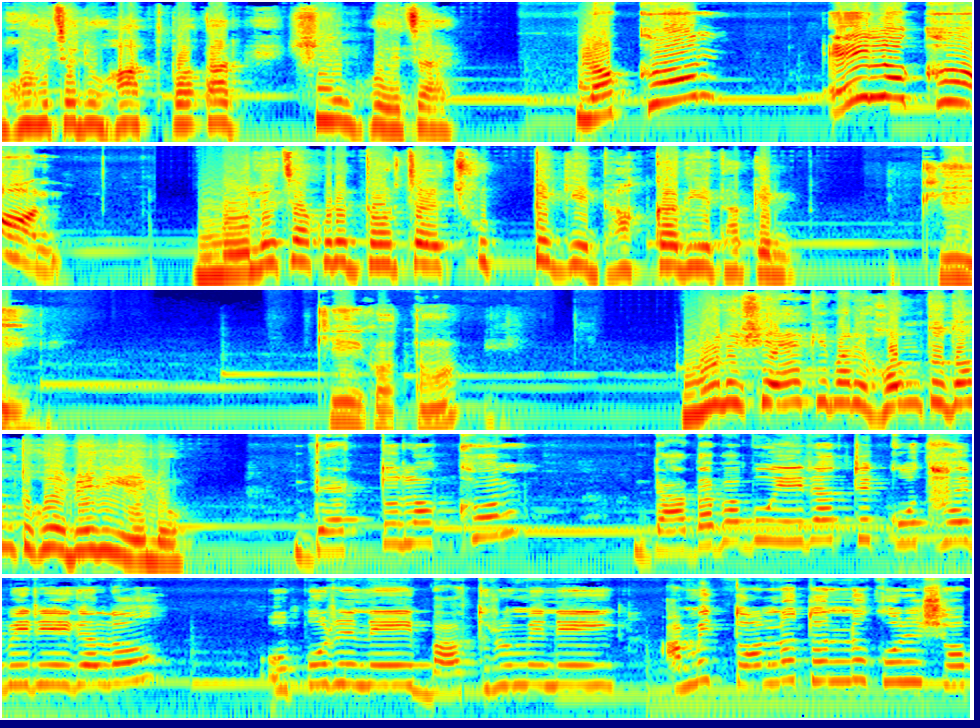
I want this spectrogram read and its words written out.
ভয় যেন হাত পাতার হিম হয়ে যায়। লক্ষণ? এই লক্ষণ! বলে চাকরের দরজায় ছুটতে গিয়ে ধাক্কা দিয়ে থাকেন। কি? কি কর্তামা বলে সে একেবারে হন্তদন্ত হয়ে বেরিয়ে এলো। দেখ তো লক্ষণ দাদাবাবু এই রাত্রে কোথায় বেরিয়ে গেল? উপরে নেই বাথরুমে নেই আমি তন্ন তন্ন করে সব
